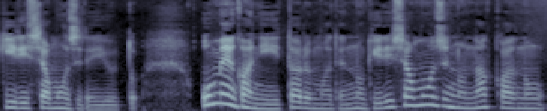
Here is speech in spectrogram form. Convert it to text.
ギリシャ文字で言うと。オメガに至るまでのギリシャ文字の中の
